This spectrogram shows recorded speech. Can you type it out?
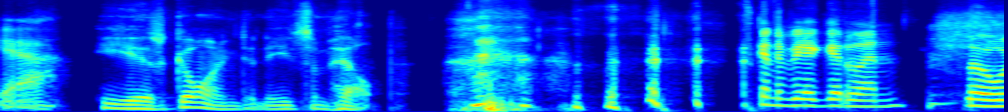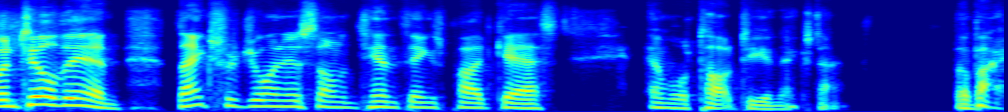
yeah. He is going to need some help. it's going to be a good one. So until then, thanks for joining us on the 10 Things podcast, and we'll talk to you next time. Bye bye.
